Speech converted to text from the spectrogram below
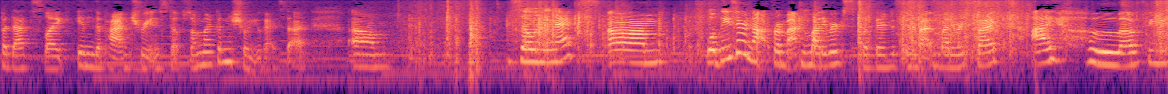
but that's like in the pantry and stuff so i'm not to show you guys that. Um so next um well these are not from bath body works but they're just in a bath body works bag. I love these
